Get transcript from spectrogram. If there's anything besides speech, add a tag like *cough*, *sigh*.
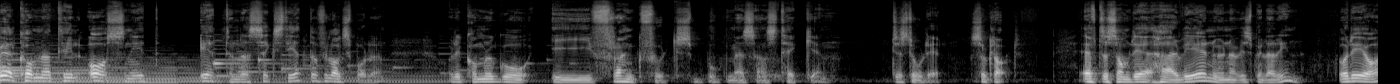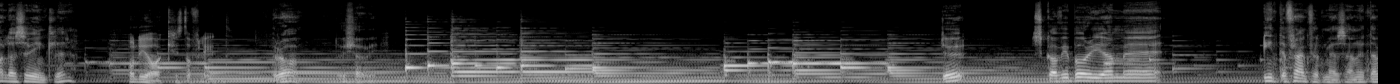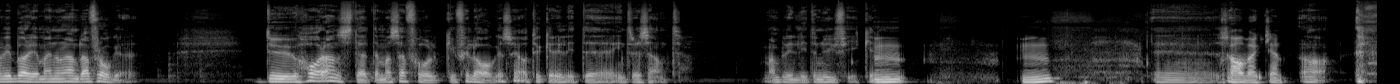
Välkomna till avsnitt 161 av Förlagspodden. Och det kommer att gå i Frankfurts bokmässans tecken. Till stor del, såklart. Eftersom det är här vi är nu när vi spelar in. Och det är jag, Lasse Winkler. Och det är jag, Kristoffer Lind. Bra, då kör vi. Du, ska vi börja med, inte Frankfurtmässan, utan vi börjar med några andra frågor. Du har anställt en massa folk i förlaget som jag tycker är lite intressant. Man blir lite nyfiken. Mm. Mm. Eh, så, Ja, verkligen. ja.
